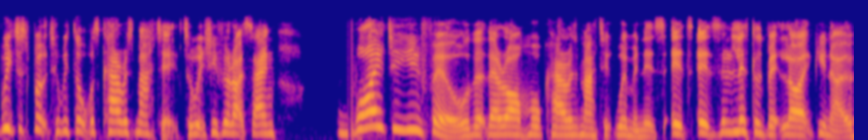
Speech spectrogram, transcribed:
we just booked who we thought was charismatic to which you feel like saying why do you feel that there aren't more charismatic women? It's it's it's a little bit like you know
